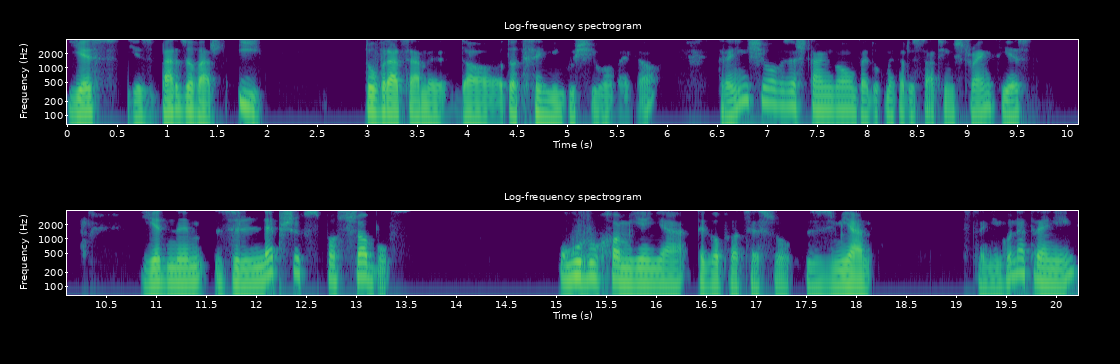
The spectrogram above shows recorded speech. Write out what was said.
jest, jest bardzo ważne. I tu wracamy do, do treningu siłowego. Trening siłowy ze sztangą, według metody Starting Strength, jest jednym z lepszych sposobów uruchomienia tego procesu zmian. Z treningu na trening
